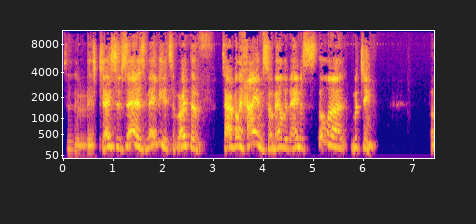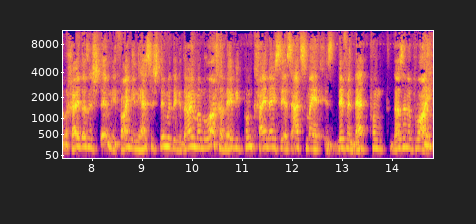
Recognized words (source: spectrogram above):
So the Yosef says maybe it's a word of Tzar Balechayim, so Mel Behem is still uh, mutching. But the Lechai doesn't stem. You find he has to stem with the Gedarim Malacha. Maybe Punkt Chaynesi as Atzmai is different. That Punkt doesn't apply.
